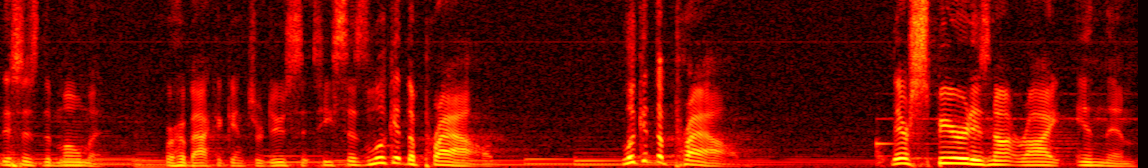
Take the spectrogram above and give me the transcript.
this is the moment where Habakkuk introduces. He says, Look at the proud. Look at the proud. Their spirit is not right in them.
